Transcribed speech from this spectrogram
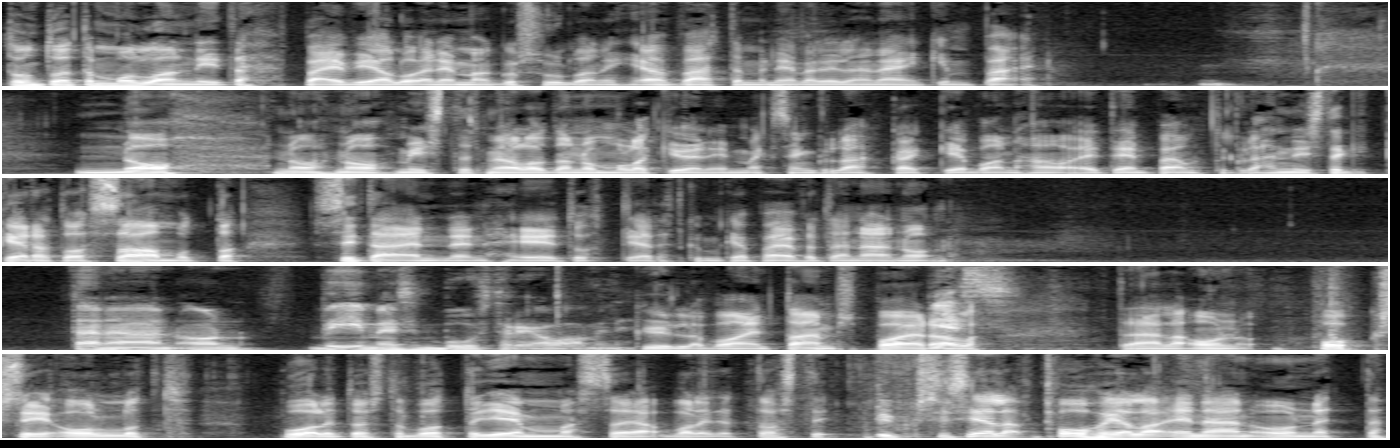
Tuntuu, että mulla on niitä päiviä ollut enemmän kuin sulla, niin ihan vähän menee välillä näinkin päin. No, no, no, mistä me aloitan? No mullakin enimmäkseen kyllä kaikkien vanhaa eteenpäin, mutta kyllähän niistäkin kertoa saa, mutta sitä ennen Eetu, tiedätkö mikä päivä tänään on? Tänään on viimeisen boosterin avaaminen. Kyllä vain, Time Spiral. Yes. Täällä on boksi ollut puolitoista vuotta jemmassa ja valitettavasti yksi siellä pohjalla enää on, että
